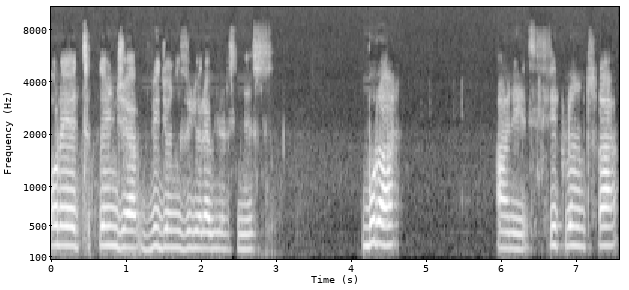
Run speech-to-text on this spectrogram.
oraya tıklayınca videonuzu görebilirsiniz. Bura hani Secret'a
